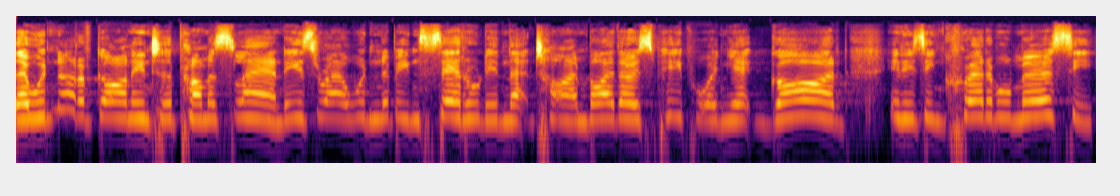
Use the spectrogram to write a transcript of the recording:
they would not have gone into the promised land. Israel wouldn't have been settled in that time by those people. And yet, God, in His incredible mercy,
